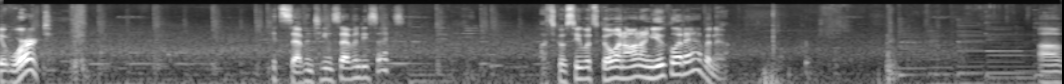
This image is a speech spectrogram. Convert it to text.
It worked. It's 1776. Let's go see what's going on on Euclid Avenue. Uh,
